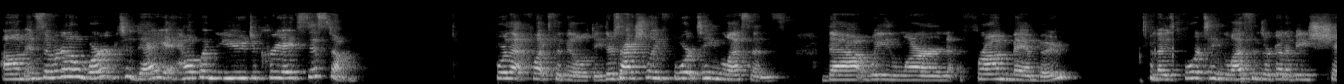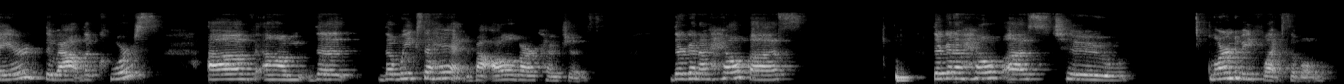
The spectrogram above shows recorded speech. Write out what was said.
Um, and so we're gonna work today at helping you to create system for that flexibility. There's actually 14 lessons that we learn from bamboo. And those 14 lessons are gonna be shared throughout the course of um, the, the weeks ahead by all of our coaches. They're gonna help us they're going to help us to learn to be flexible,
